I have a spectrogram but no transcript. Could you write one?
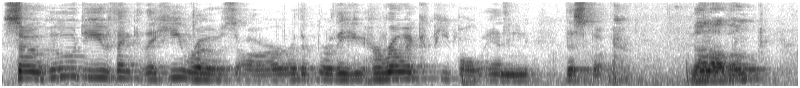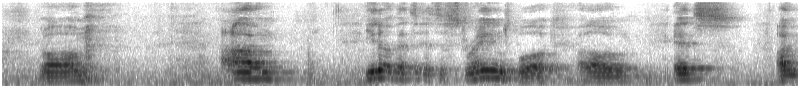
so who do you think the heroes are, or the, or the heroic people in this book? None of them. Um, um, you know, that's it's a strange book. Um, it's I'm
